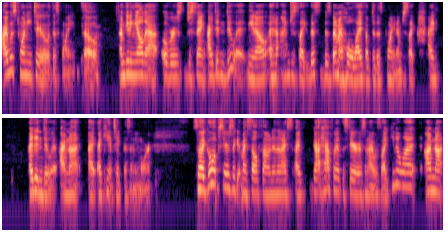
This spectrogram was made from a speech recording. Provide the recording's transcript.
I was 22 at this point so I'm getting yelled at over just saying I didn't do it, you know, and I'm just like this has been my whole life up to this point. I'm just like I I didn't do it. I'm not I, I can't take this anymore. So I go upstairs to get my cell phone and then I, I got halfway up the stairs and I was like, you know what? I'm not,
